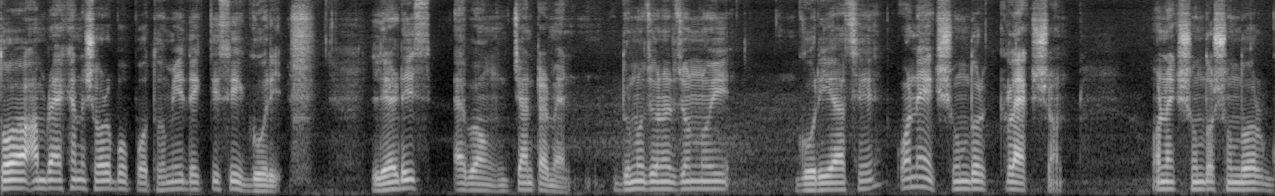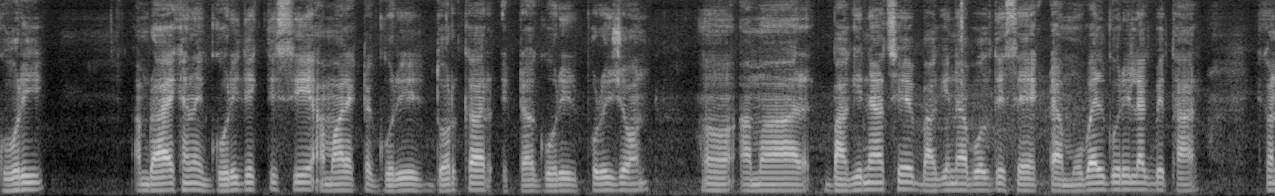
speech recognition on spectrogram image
তো আমরা এখানে সর্বপ্রথমেই দেখতেছি গড়ি লেডিস এবং জেন্টারম্যান দুজনের জন্যই ঘড়ি আছে। অনেক সুন্দর কালেকশন অনেক সুন্দর সুন্দর ঘড়ি আমরা এখানে ঘড়ি দেখতেছি, আমার একটা ঘড়ির দরকার, একটা ঘড়ির প্রয়োজন। আমার বাগিনা আছে। বাগিনা বলতেছে, একটা মোবাইল ঘড়ি লাগবে তার। এখন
